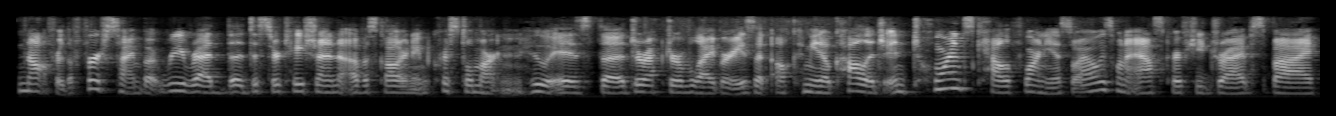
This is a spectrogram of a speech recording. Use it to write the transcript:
not for the first time, but reread the dissertation of a scholar named Crystle Martin, who is the director of libraries at El Camino College in Torrance, California. So I always want to ask her if she drives by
